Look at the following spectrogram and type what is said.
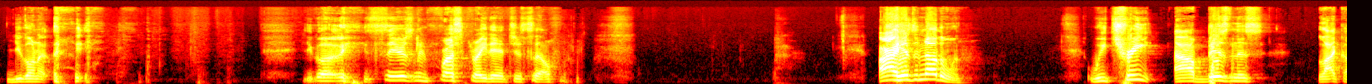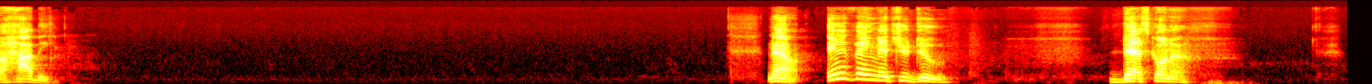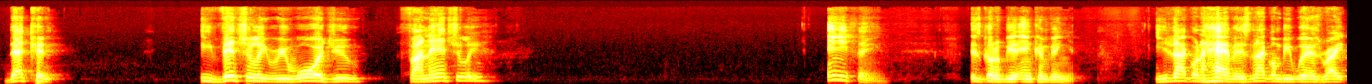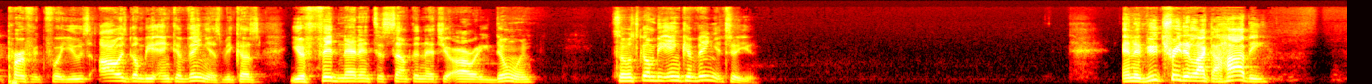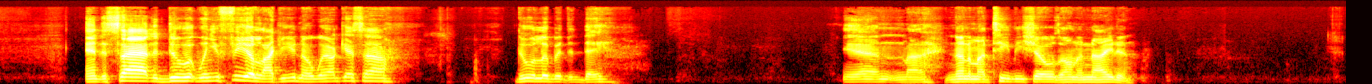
you're gonna you're gonna be seriously frustrated at yourself. All right, here's another one. We treat our business like a hobby. Now, anything that you do that's gonna that can eventually reward you financially, anything is to be an inconvenience. You're not going to have it. It's not going to be where it's right, perfect for you. It's always going to be inconvenience because you're fitting that into something that you're already doing. So it's going to be inconvenient to you. And if you treat it like a hobby and decide to do it when you feel like it, you know, well, I guess I'll do a little bit today. Yeah, and my none of my TV shows on tonight, and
